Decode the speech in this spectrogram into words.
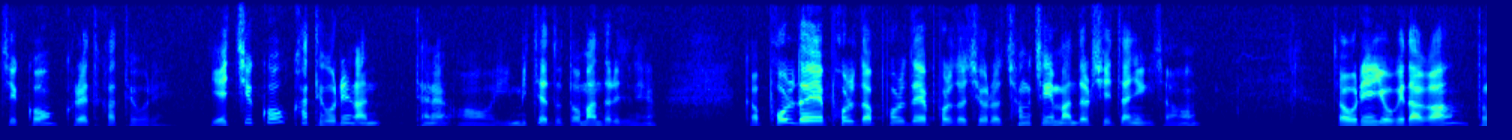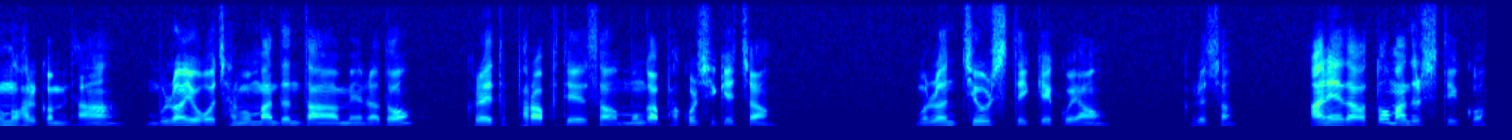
찍고 create category 얘 찍고 카테고리는 안 되나요? 어, 이 밑에도 또 만들어지네요. 그러니까 폴더에 폴더, 폴더에 폴더 식으로 층층이 만들 수 있다는 얘기죠. 자, 우리는 여기다가 등록할 겁니다. 물론 요거 잘못 만든 다음에라도 category property에서 뭔가 바꿀 수 있겠죠. 물론 지울 수도 있겠고요. 그래서 안에다가 또 만들 수도 있고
